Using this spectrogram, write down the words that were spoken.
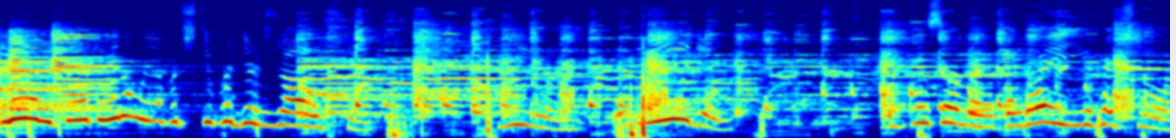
Блин, ты это видел? Я почти продержался. Милан? Это самое, тогда и ехать снова.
